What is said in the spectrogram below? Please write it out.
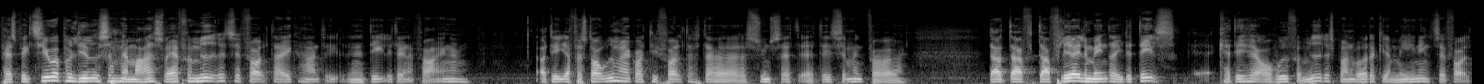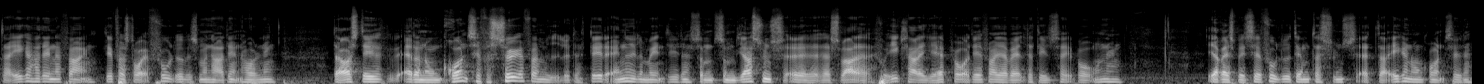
perspektiver på livet, som er meget svært at formidle til folk, der ikke har en del, i den erfaring. Og det, jeg forstår udmærket godt de folk, der, der synes, at, at det er simpelthen for... Der, der, der er flere elementer i det. Dels øh, kan det her overhovedet formidles på en måde, der giver mening til folk, der ikke har den erfaring. Det forstår jeg fuldt ud, hvis man har den holdning. Der er også det, er der nogen grund til at forsøge at formidle det? Det er et andet element i det, som, som jeg synes øh, er svaret helt klart er ja på, og derfor har jeg valgt at deltage i bogen. Ikke? Jeg respekterer fuldt ud dem, der synes, at der ikke er nogen grund til det.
